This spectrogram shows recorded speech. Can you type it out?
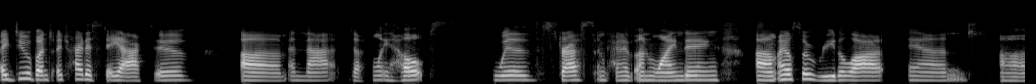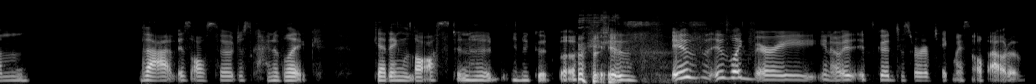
I do a bunch. I try to stay active, um, and that definitely helps with stress and kind of unwinding. Um, I also read a lot, and um, that is also just kind of like getting lost in a in a good book Yeah. is is is like very you know it, it's good to sort of take myself out of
